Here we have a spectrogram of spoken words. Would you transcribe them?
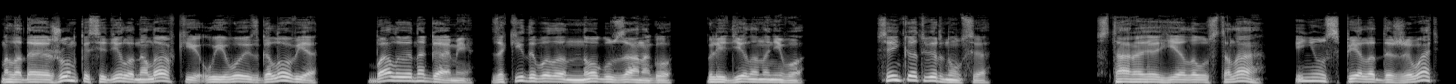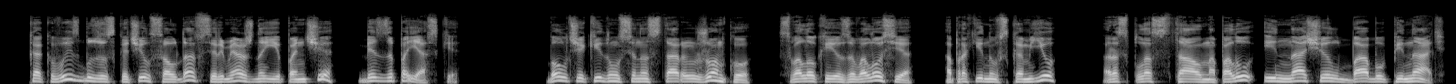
Молодая жонка сидела на лавке у его изголовья, балуя ногами, закидывала ногу за ногу, глядела на него. Сенька отвернулся. Старая ела у стола и не успела доживать, как в избу заскочил солдат в сермяжной японче без запояски. Болча кинулся на старую жонку, сволок ее за волосья, опрокинув скамью, распластал на полу и начал бабу пинать.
